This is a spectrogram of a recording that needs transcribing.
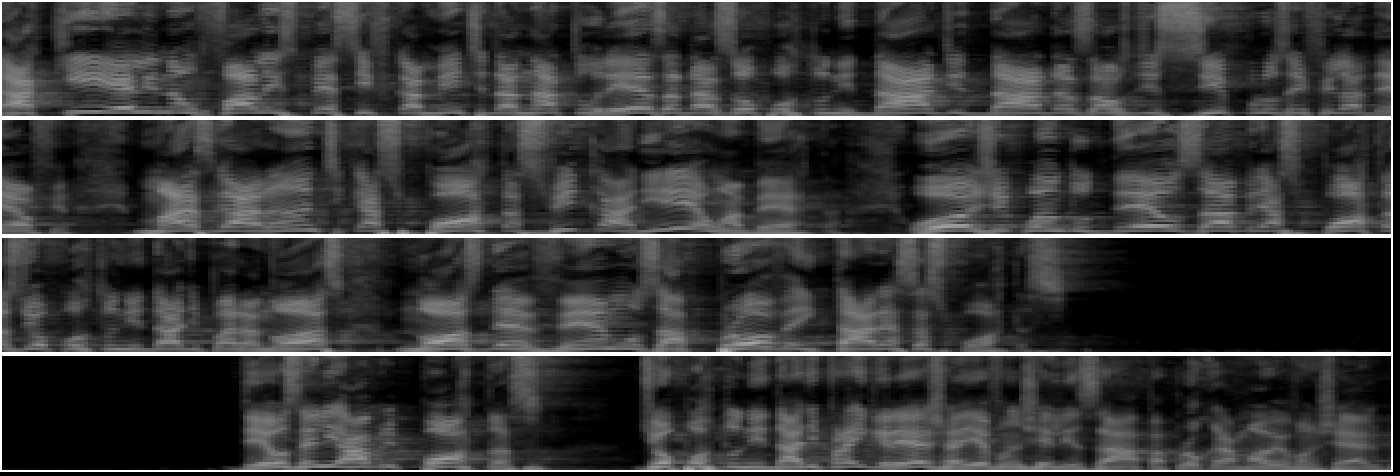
Aqui ele não fala especificamente da natureza das oportunidades dadas aos discípulos em Filadélfia, mas garante que as portas ficariam abertas. Hoje, quando Deus abre as portas de oportunidade para nós, nós devemos aproveitar essas portas. Deus ele abre portas de oportunidade para a igreja evangelizar, para proclamar o evangelho.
